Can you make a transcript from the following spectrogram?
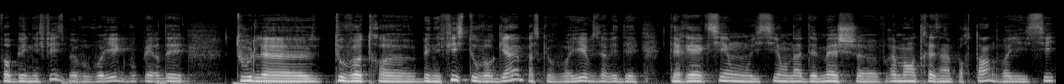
vos bénéfices ben vous voyez que vous perdez tout, votre bénéfice, tous vos gains parce que vous voyez vous avez des, réactions ici on a des mèches euh, vraiment très importantes. Vous voyez ici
